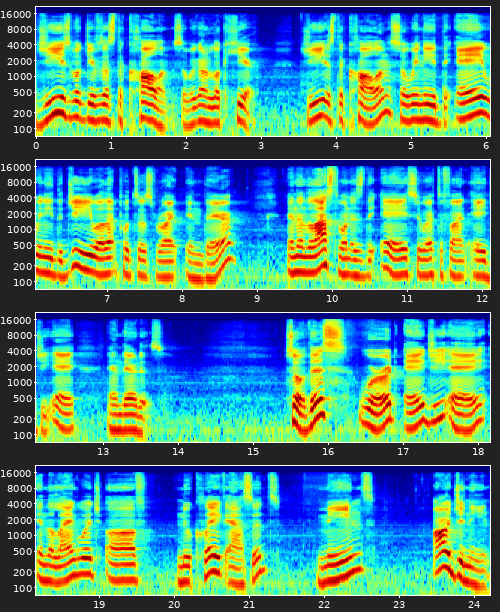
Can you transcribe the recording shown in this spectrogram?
G is what gives us the column. So we're going to look here. G is the column. So we need the A, we need the G. Well, that puts us right in there. And then the last one is the A. So we have to find AGA. And there it is. So this word, AGA, in the language of nucleic acids, means arginine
